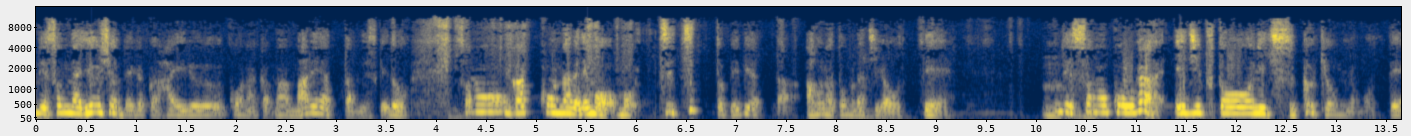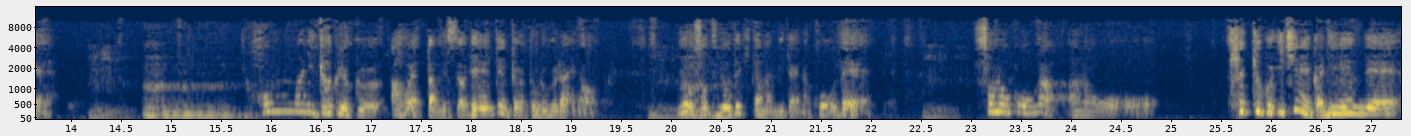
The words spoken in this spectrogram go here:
で、そんな優秀な大学が入る子なんか、まあ、稀やったんですけど、その学校の中でも、もうず、ずっとベビやったアホな友達がおって、で、その子がエジプトにすっごい興味を持って、うん。うんほんまに学力アホやったんですよ。0点とか取るぐらいの。よう卒業できたなみたいな子で、その子が、あの、結局1年か2年で、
